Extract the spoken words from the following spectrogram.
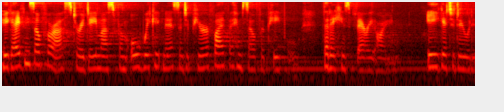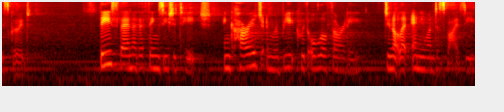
who gave himself for us to redeem us from all wickedness and to purify for himself a people that are his very own, eager to do what is good. These then are the things you should teach encourage and rebuke with all authority. Do not let anyone despise you.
